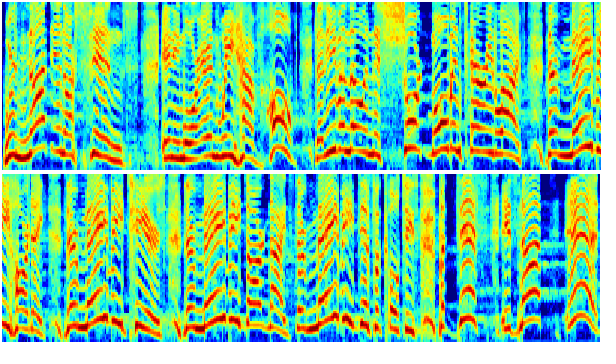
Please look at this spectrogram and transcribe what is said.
We're not in our sins anymore, and we have hope that even though in this short momentary life there may be heartache, there may be tears, there may be dark nights, there may be difficulties, but this is not it.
